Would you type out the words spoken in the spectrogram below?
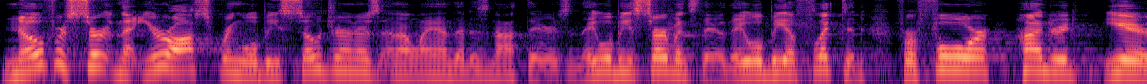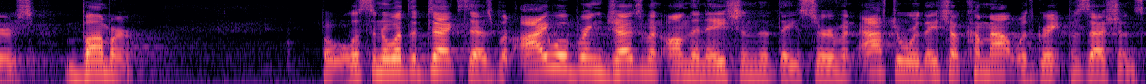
Know for certain that your offspring will be sojourners in a land that is not theirs, and they will be servants there. They will be afflicted for 400 years. Bummer. But we'll listen to what the text says. But I will bring judgment on the nation that they serve, and afterward they shall come out with great possessions.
